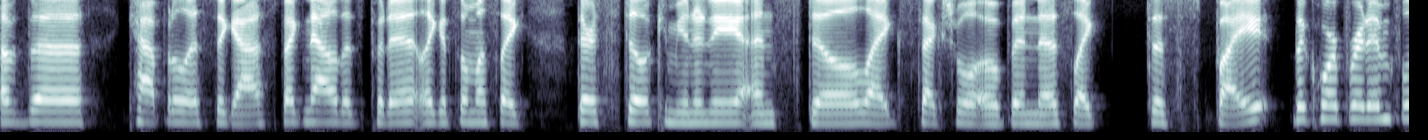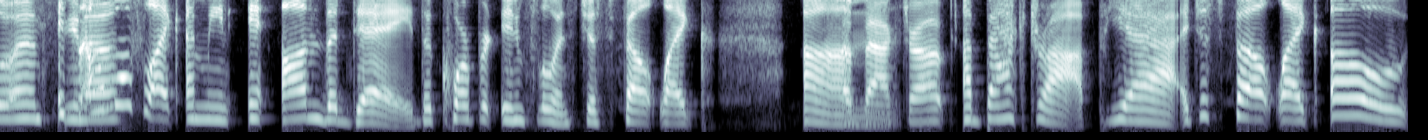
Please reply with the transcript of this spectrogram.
of the capitalistic aspect now that's put in it? Like it's almost like there's still community and still like sexual openness, like despite the corporate influence. It's you know? almost like I mean, it, on the day, the corporate influence just felt like a um, backdrop. A backdrop, yeah. It just felt like, oh,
